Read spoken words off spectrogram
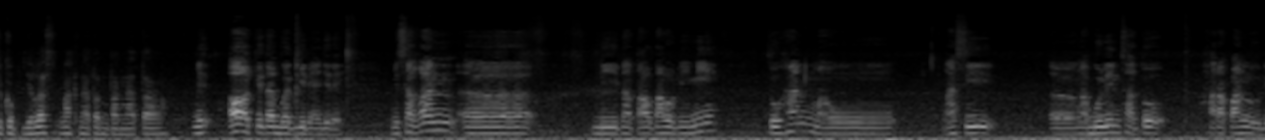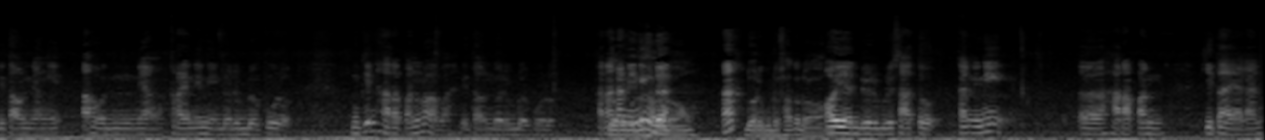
cukup jelas makna tentang Natal. Oh kita buat gini aja deh. Misalkan eh, di Natal tahun ini Tuhan mau ngasih eh, ngabulin satu harapan lu di tahun yang tahun yang keren ini 2020 mungkin harapan lu apa di tahun 2020 karena kan ini 2021 udah dong. hah? 2021 dong. oh iya 2021 kan ini eh, harapan kita ya kan?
